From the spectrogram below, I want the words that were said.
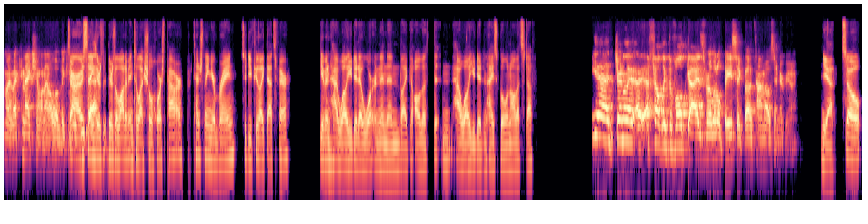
my, my connection went out a little bit. Can Sorry, I was saying that? there's there's a lot of intellectual horsepower potentially in your brain. So do you feel like that's fair, given how well you did at Wharton and then like all the how well you did in high school and all that stuff? Yeah, generally, I, I felt like the Vault guys were a little basic by the time I was interviewing. Yeah. So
